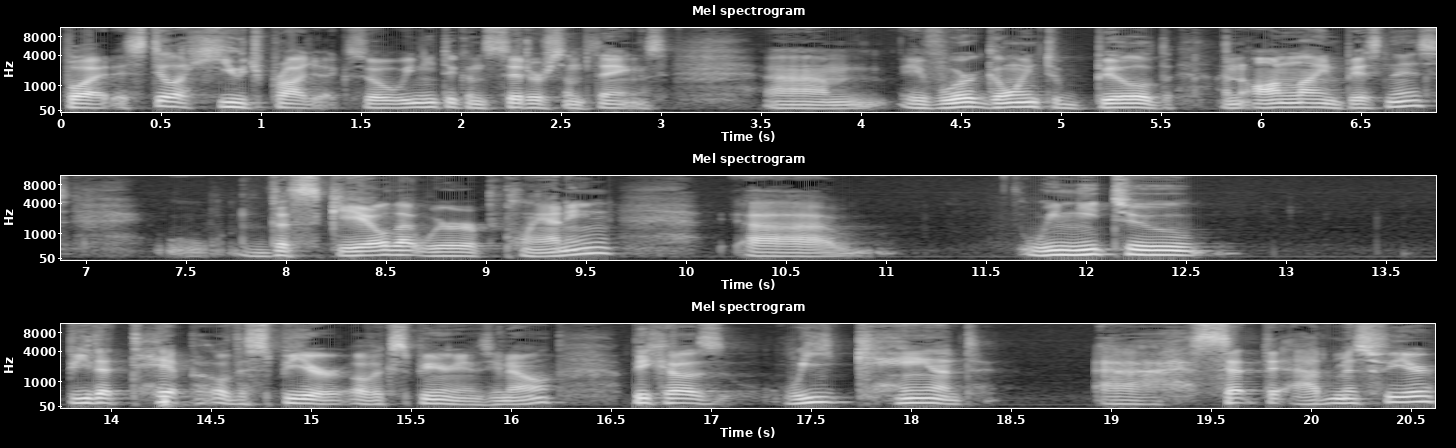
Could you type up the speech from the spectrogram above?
but it's still a huge project. So we need to consider some things. Um, if we're going to build an online business, the scale that we're planning, uh, we need to be the tip of the spear of experience, you know, because we can't uh, set the atmosphere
